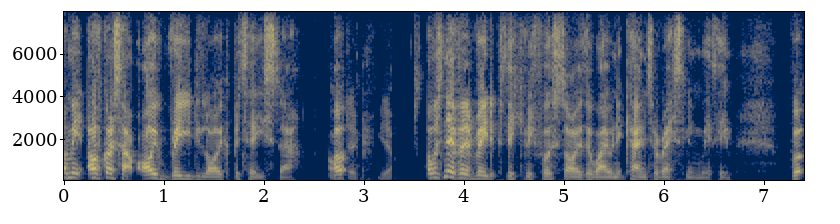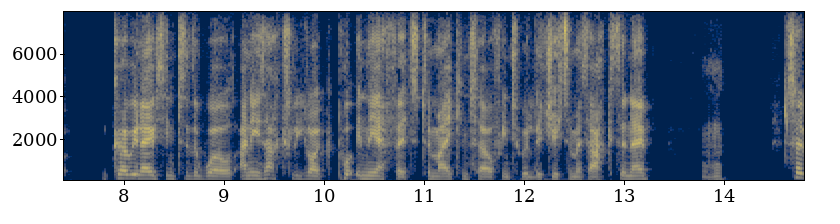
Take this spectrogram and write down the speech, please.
I mean, I've got to say, I really like Batista. I Oh. do. Yeah. I was never really particularly fussed either way when it came to wrestling with him, but going out into the world and he's actually like put in the effort to make himself into a legitimate actor now. Mhm. So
